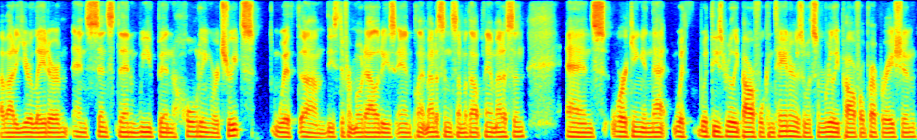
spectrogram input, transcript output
about a year later. And since then, we've been holding retreats with um, these different modalities and plant medicine, some without plant medicine, and working in that with with these really powerful containers with some really powerful preparation,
